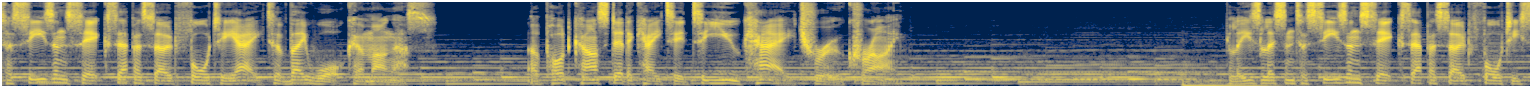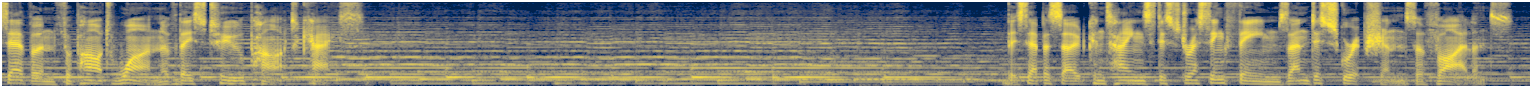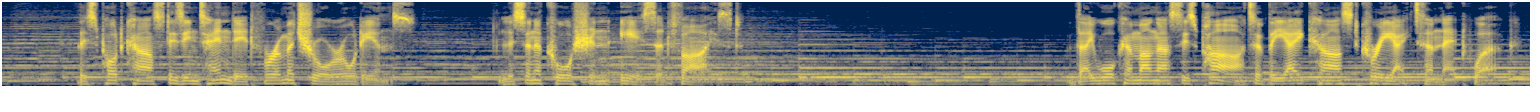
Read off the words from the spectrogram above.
To Season 6, Episode 48 of They Walk Among Us, a podcast dedicated to UK true crime. Please listen to Season 6, Episode 47 for Part 1 of this two part case. This episode contains distressing themes and descriptions of violence. This podcast is intended for a mature audience. Listener caution is advised. They Walk Among Us is part of the ACAST Creator Network.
